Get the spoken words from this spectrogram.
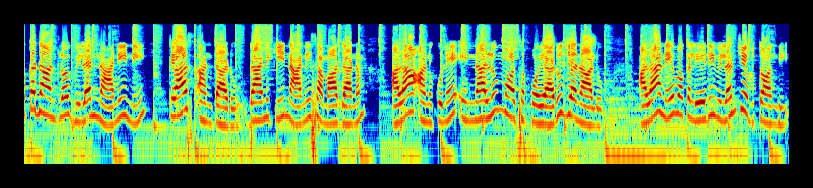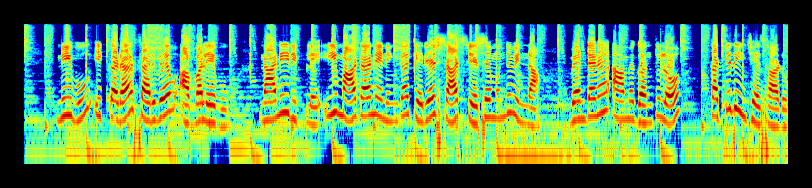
ఒక దాంట్లో విలన్ నానిని క్లాస్ అంటాడు. దానికి నాని సమాధానం అలా అనుకునే ఇన్నాళ్ళు మోసపోయారు జనాలు. అలానే ఒక లేడీ విలన్ చెబుతోంది నీవు ఇక్కడ సర్వేవ్ అవ్వలేవు నాని రిప్లై ఈ మాట నేను ఇంకా కెరియర్ స్టార్ట్ చేసే ముందు విన్నా వెంటనే ఆమె గంతులో కత్తి దించేశాడు.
